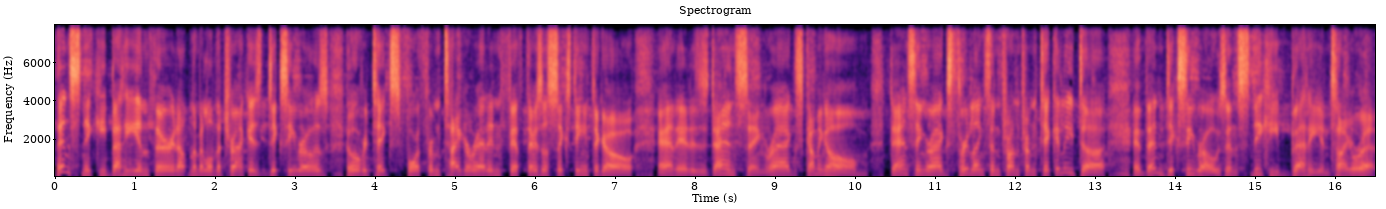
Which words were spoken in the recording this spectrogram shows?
Then Sneaky Betty in third. Out in the middle of the track is Dixie Rose, who overtakes fourth from Tigerette in fifth. There's a 16 to go. And it is Dancing Rags coming home. Dancing Rags three lengths in front from Tiquelita. And then Dixie Rose and Sneaky Sneaky Betty and Tigerette.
